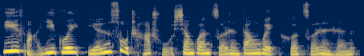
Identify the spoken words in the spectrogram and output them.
依法依规严肃查处相关责任单位和责任人。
